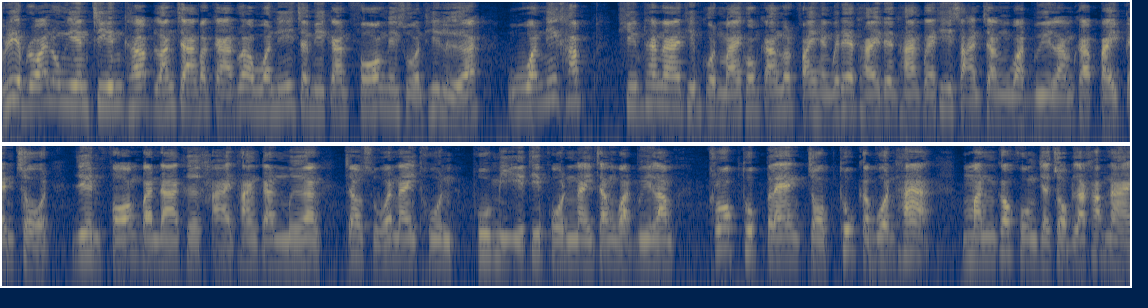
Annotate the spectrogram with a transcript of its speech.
เรียบร้อยโรงเรียนจีนครับ หลังจากประกาศว่าวันนี้จะมีการฟ้องในส่วนที่เหลือ วันนี้ครับ ทีมทนายทีมกฎหมายของการรถไฟแห่งประเทศไทยเดินทางไปที่ศาลจังหวัดวีรัมย์ครับไปเป็นโจทยื่นฟ้องบรรดาเครือข่ายทางการเมือง เจ้าสัวนายทุน ผู้มีอิทธิพลในจังหวัดวีรัมย์ ครบทุกแปลงจบทุกกระบวนท่า มันก็คงจะจบแล้วครับนาย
